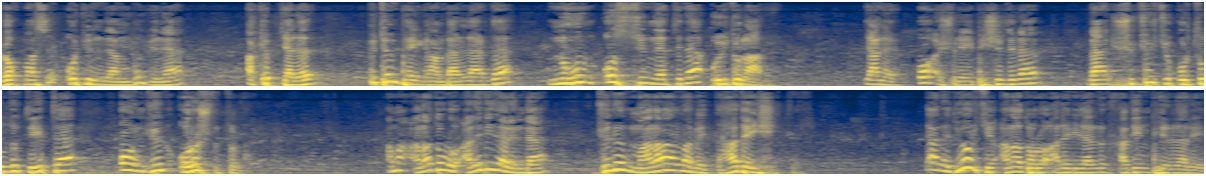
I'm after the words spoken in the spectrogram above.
lokması o günden bugüne akıp gelir. Bütün peygamberler de Nuh'un o sünnetine uydular. Yani o aşureyi pişirdiler ve şükür ki kurtulduk deyip de 10 gün oruç tuttular. Ama Anadolu Alevilerinde günün mana anlamı daha değişiktir. Yani diyor ki Anadolu Alevilerinin kadim pirleri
